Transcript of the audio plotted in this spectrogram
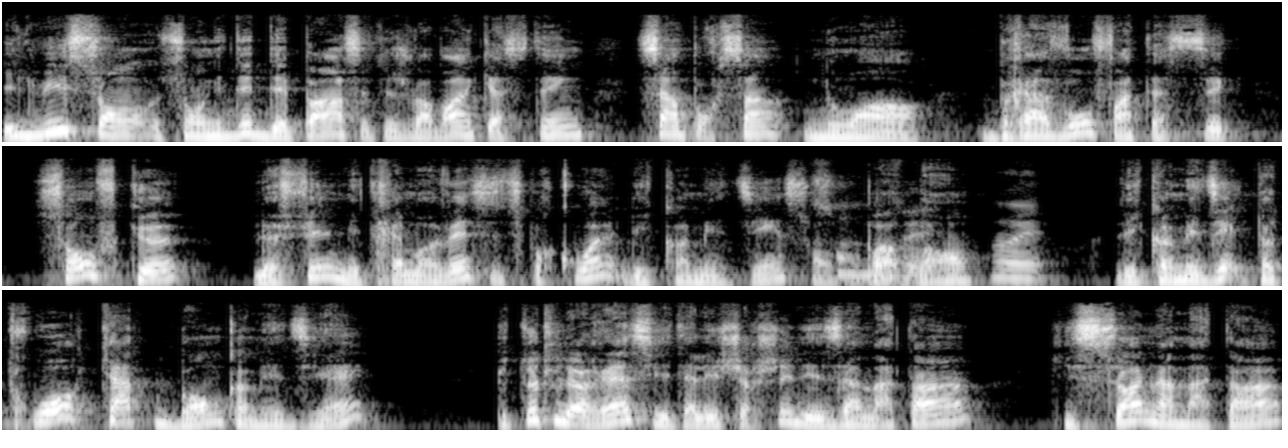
Et lui, son, son idée de départ, c'était je vais avoir un casting 100% noir. Bravo, fantastique. Sauf que le film est très mauvais. Sais-tu pourquoi? Les comédiens sont, Sont pas mauvais. bons. Oui. Les comédiens, tu as trois, quatre bons comédiens, puis tout le reste, il est allé chercher des amateurs qui sonnent amateurs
